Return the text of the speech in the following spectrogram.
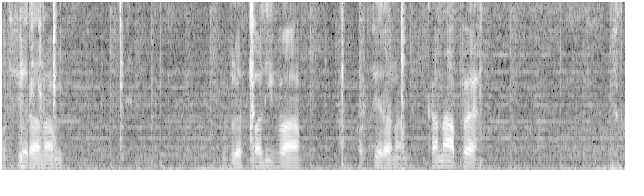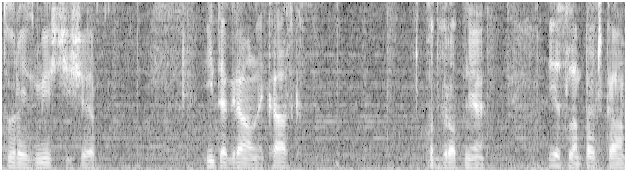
otwiera nam wlew paliwa, otwiera nam kanapę, której zmieści się integralny kask. Odwrotnie jest lampeczka,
